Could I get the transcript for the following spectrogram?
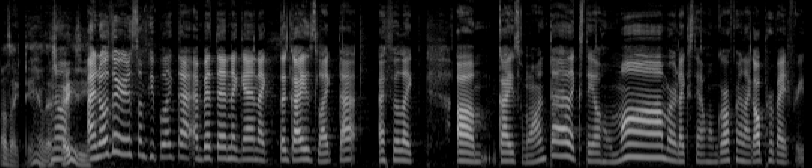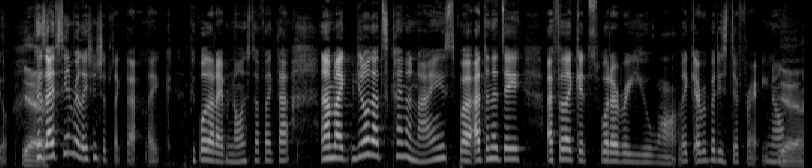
I was like, damn, that's No, crazy. I know there is some people like that, and- but then again, like the guys like that. I feel like um, guys want that, like stay at home mom or like stay at home girlfriend. Like I'll provide for you. Yeah. Because I've seen relationships like that, like people that I've known and stuff like that, and I'm like, you know, that's kind of nice, but at the end of the day, I feel like it's whatever you want. Like everybody's different, you know. yeah,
